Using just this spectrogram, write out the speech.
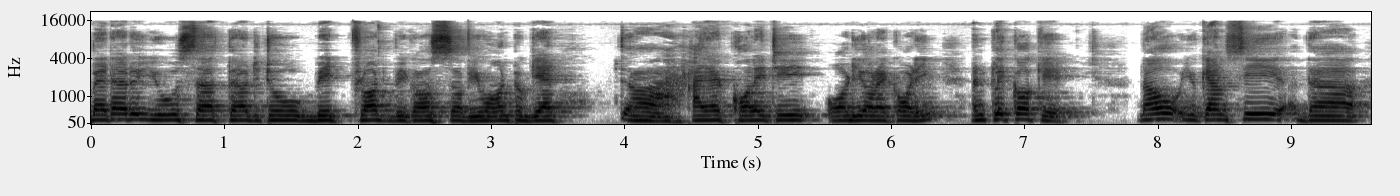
better to use a 32 bit float because we want to get uh, higher quality audio recording and click ok. Now you can see the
